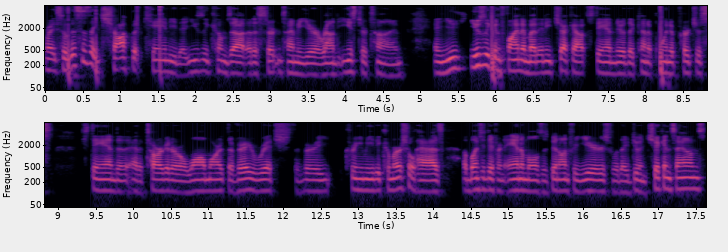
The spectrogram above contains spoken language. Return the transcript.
Right. So this is a chocolate candy that usually comes out at a certain time of year around Easter time, and you usually can find them at any checkout stand near the kind of point of purchase stand at a Target or a Walmart. They're very rich. They're very creamy. The commercial has a bunch of different animals. It's been on for years where they're doing chicken sounds,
